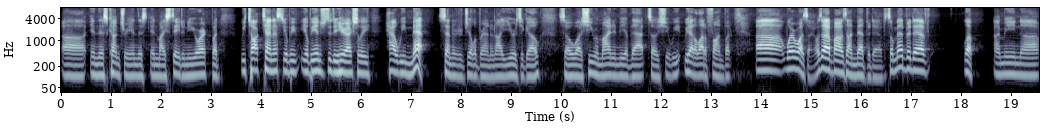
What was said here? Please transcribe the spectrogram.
uh, in this country, in this in my state of New York. But we talk tennis. You'll be you'll be interested to hear actually how we met Senator Gillibrand and I years ago. So uh, she reminded me of that. So she, we we had a lot of fun. But uh, where was I? I was, I was on Medvedev. So Medvedev, look, I mean, uh,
